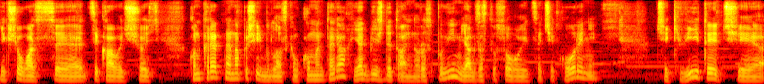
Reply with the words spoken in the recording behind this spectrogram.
Якщо вас е, цікавить щось конкретне, напишіть, будь ласка, в коментарях. Я більш детально розповім, як застосовуються чи корені, чи квіти, чи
